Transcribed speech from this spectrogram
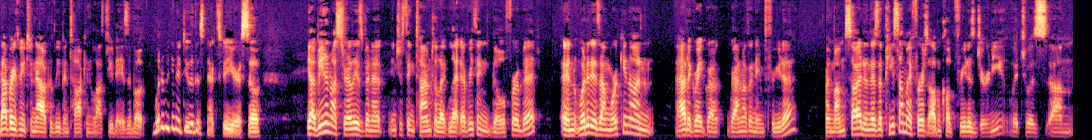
that brings me to now because we've been talking the last few days about what are we going to do this next few years. So yeah, being in Australia has been an interesting time to like let everything go for a bit. And what it is, I'm working on. I had a great gra- grandmother named Frida, my mom's side, and there's a piece on my first album called Frida's Journey, which was um,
